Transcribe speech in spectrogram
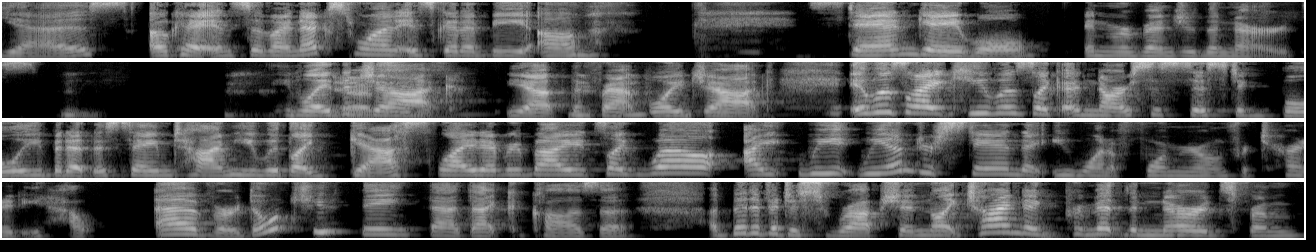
Yes. Okay. And so my next one is going to be um, Stan Gable in Revenge of the Nerds. Mm. He played Yes. the jock. Yep, the frat Mhm. boy jock. It was like he was like a narcissistic bully, but at the same time he would like gaslight everybody. It's like, well, I we we understand that you want to form your own fraternity. However, don't you think that that could cause a a bit of a disruption, like trying to prevent the nerds from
